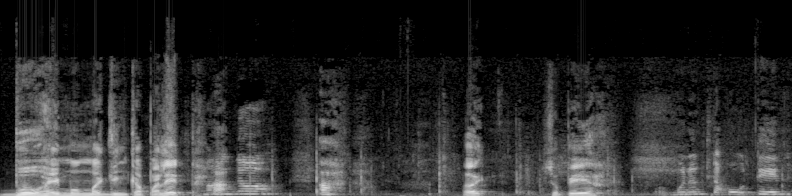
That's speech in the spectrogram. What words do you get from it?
buhay mong maging kapalit. Mano, Ay, Sophia. huwag mo nang takutin.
